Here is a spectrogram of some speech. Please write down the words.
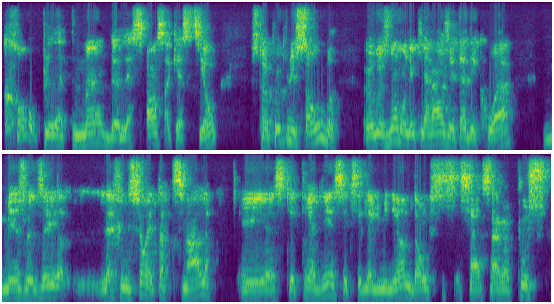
complètement de l'espace en question. C'est un peu plus sombre. Heureusement, mon éclairage est adéquat, mais je veux dire, la finition est optimale. Et euh, ce qui est très bien, c'est que c'est de l'aluminium, donc ça, ça repousse,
